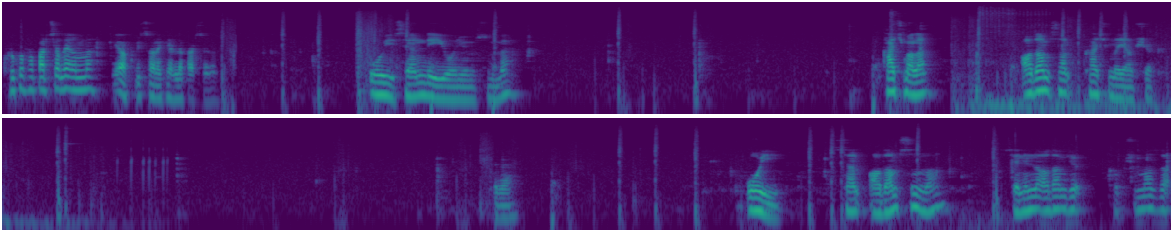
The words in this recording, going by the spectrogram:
Kuru kafa parçalayalım mı? Yok bir sonraki elde parçalayalım. Oy sen de iyi oynuyormuşsun be. Kaçma lan. Adam san kaçma yavşak. Be. Oy. Sen adamsın lan. Seninle adamca kapışılmaz da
